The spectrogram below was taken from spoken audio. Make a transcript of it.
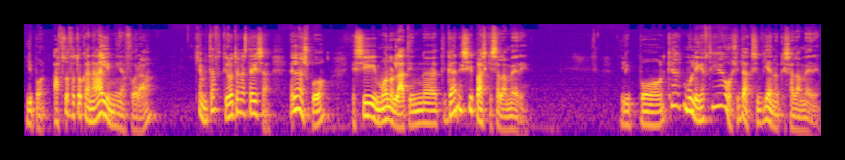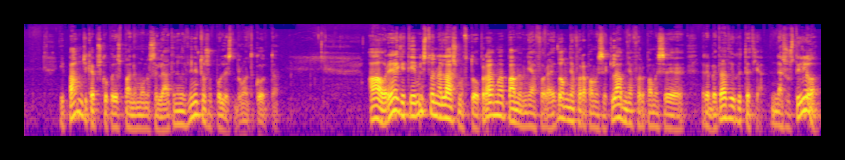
Λοιπόν, αυτό θα το έκανα άλλη μία φορά και μετά θα τη ρώταγα στα ίσα. Έλα να σου πω, εσύ μόνο Latin ε, την κάνεις ή πας και σε άλλα μέρη. Λοιπόν, και μου λέει αυτή, ε, όχι, εντάξει, βγαίνω και σε άλλα μέρη. Υπάρχουν και κάποιε κοπέλε που πάνε μόνο σε Latin, αλλά δεν είναι τόσο πολλές στην πραγματικότητα. Α, ωραία, γιατί εμείς το εναλλάσσουμε αυτό το πράγμα. Πάμε μια φορά εδώ, μια φορά πάμε σε κλαμπ, μια φορά πάμε σε ρεμπετάδιο και τέτοια. Να σου στείλω.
